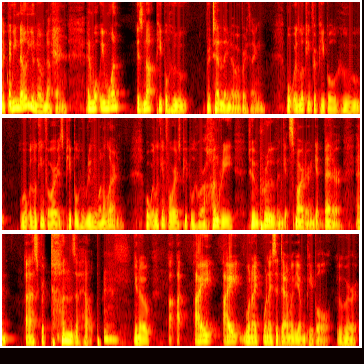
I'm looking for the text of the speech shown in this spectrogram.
Like we know you know nothing. And what we want is not people who pretend they know everything. What we're looking for people who what we're looking for is people who really want to learn. What we're looking for is people who are hungry to improve and get smarter and get better and ask for tons of help. Mm. You know, I, I, I, when I when I sit down with young people who are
